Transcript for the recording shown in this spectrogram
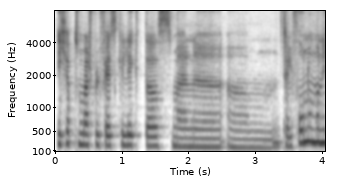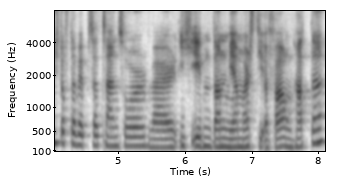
ich habe zum Beispiel festgelegt, dass meine ähm, Telefonnummer nicht auf der Website sein soll, weil ich eben dann mehrmals die Erfahrung hatte,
